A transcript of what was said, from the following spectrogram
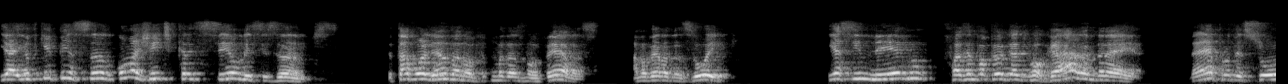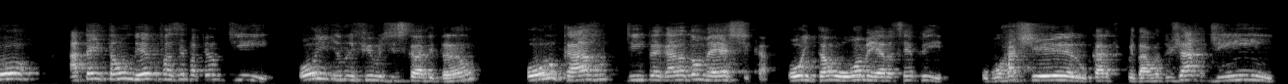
e aí eu fiquei pensando como a gente cresceu nesses anos. Eu estava olhando uma das novelas, a novela das oito, e assim, negro fazendo papel de advogado, Andréia, né? professor, até então o negro fazia papel de, ou em, em filmes de escravidão, ou no caso de empregada doméstica, ou então o homem era sempre o borracheiro, o cara que cuidava do jardim.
